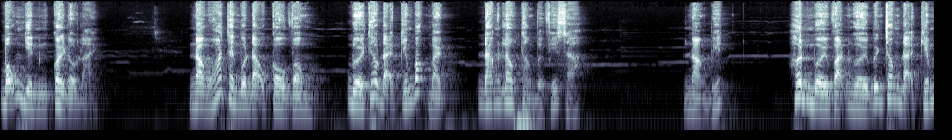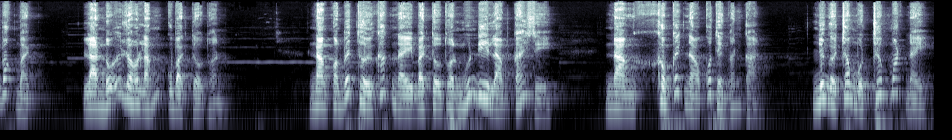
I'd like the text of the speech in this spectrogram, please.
Bỗng nhìn quay đầu lại. Nàng hóa thành một đạo cầu vòng, Đuổi theo đại kiếm Bắc Mạch, Đang lao thẳng về phía xa. Nàng biết, Hơn 10 vạn người bên trong đại kiếm Bắc Mạch Là nỗi lo lắng của Bạch Tiểu Thuần. Nàng còn biết thời khắc này Bạch Tiểu Thuần muốn đi làm cái gì. Nàng không cách nào có thể ngăn cản, Nhưng ở trong một chớp mắt này,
